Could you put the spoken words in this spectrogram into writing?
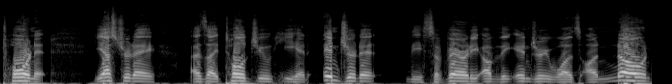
torn it. Yesterday, as I told you, he had injured it. The severity of the injury was unknown.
